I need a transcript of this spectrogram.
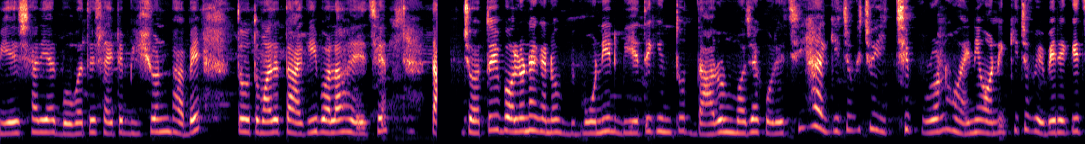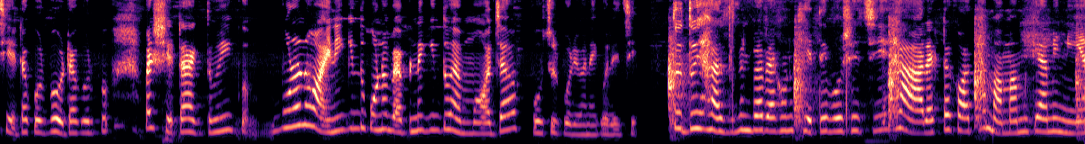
বিয়ের শাড়ি আর বৌভাতের শাড়িটা ভীষণভাবে তো তোমাদের তো আগেই বলা হয়েছে। যতই বলো না কেন, বোনের বিয়েতে কিন্তু দারুণ মজা করেছি। হ্যাঁ কিছু কিছু ইচ্ছে পূরণ হয়নি, অনেক কিছু ভেবে রেখেছি, এটা করব, ওটা করব বাট সেটা একদমই পূরণ হয়নি, কিন্তু কোনো ব্যাপার না, কিন্তু হ্যাঁ মজা প্রচুর পরিমাণে করেছি। তো দুই হাজব্যান্ড বাপ এখন খেতে বসেছি। হ্যাঁ আর একটা কথা, মামামকে আমি নিয়ে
